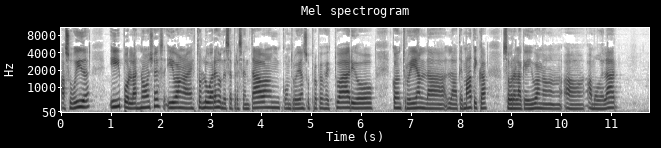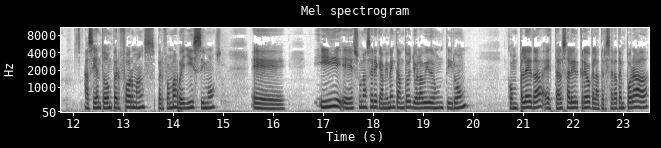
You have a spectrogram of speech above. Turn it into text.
a su vida y por las noches iban a estos lugares donde se presentaban, construían sus propios vestuarios, construían la, la temática sobre la que iban a, a, modelar, hacían todo un performance, performance bellísimos. Eh, y es una serie que a mí me encantó, yo la vi de un tirón completa, está al salir creo que la tercera temporada.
